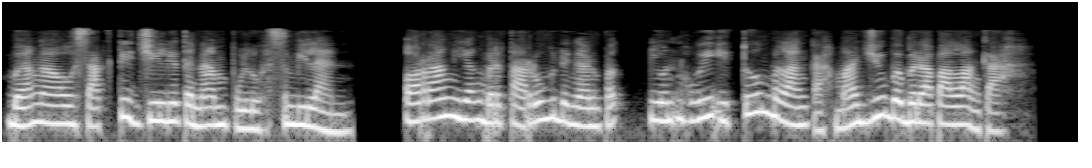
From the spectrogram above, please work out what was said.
Bangau Sakti Jilid 69. Orang yang bertarung dengan Pek Yun Hui itu melangkah maju beberapa langkah.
